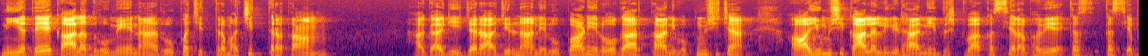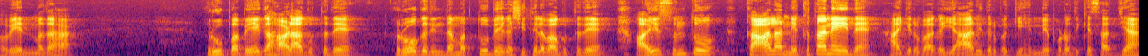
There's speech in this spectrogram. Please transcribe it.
ನಿಯತೆ ಕಾಲಧೂಮೇನ ರೂಪಚಿತ್ರಂ ಅಚಿತ್ರತಾಂ ಹಾಗಾಗಿ ಜರ ಜೀರ್ಣಾನಿ ರೂಪಾಣಿ ರೋಗಾರ್ಥಾನಿ ವಪುಂಶಿ ಚ ಆಯುಂಷಿ ಕಾಲಲೀಢಾನಿ ದೃಷ್ಟ ಕಸ್ಯ ನ ಭವೇ ಕಸ್ ಕಸ್ಯ ಭವೇನ್ಮದಃ. ರೂಪ ಬೇಗ ಹಾಳಾಗುತ್ತದೆ, ರೋಗದಿಂದ ಮತ್ತೂ ಬೇಗ ಶಿಥಿಲವಾಗುತ್ತದೆ, ಆಯುಸ್ಸಂತೂ ಕಾಲ ನೆಕ್ತಾನೇ ಇದೆ, ಹಾಗಿರುವಾಗ ಯಾರು ಇದರ ಬಗ್ಗೆ ಹೆಮ್ಮೆ ಪಡೋದಕ್ಕೆ ಸಾಧ್ಯ?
